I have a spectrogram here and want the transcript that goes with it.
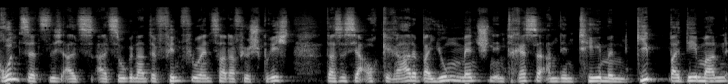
grundsätzlich als, als sogenannte Finfluencer dafür spricht, dass es ja auch gerade bei jungen Menschen Interesse an den Themen gibt, bei dem man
